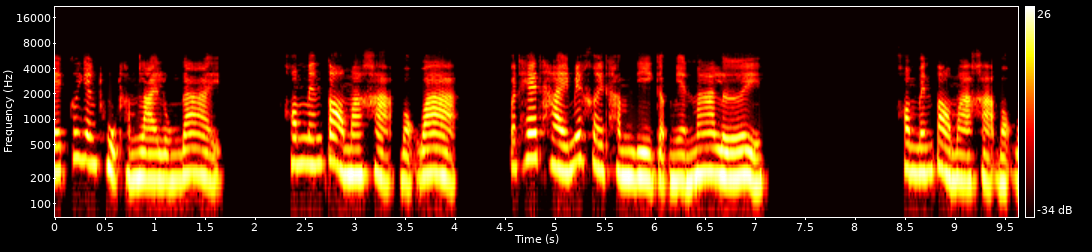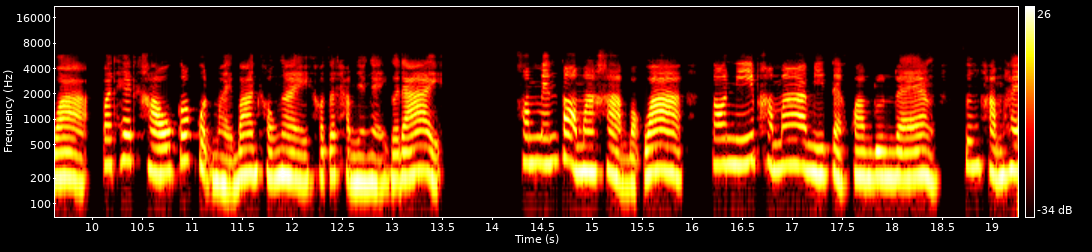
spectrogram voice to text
ล็กๆ ก็ยังถูกทำลายลงได้ คอมเมนต์ต่อมาค่ะ บอกว่า ประเทศไทยไม่เคยทำดีกับเมียนมาเลย คอมเมนต์ต่อมาค่ะ บอกว่า ประเทศเขาก็กฎหมายบ้านเขาไง เขาจะทำยังไงก็ได้ คอมเมนต์ต่อมาค่ะ บอกว่า ตอนนี้พม่ามีแต่ความรุนแรง ซึ่งทำให้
